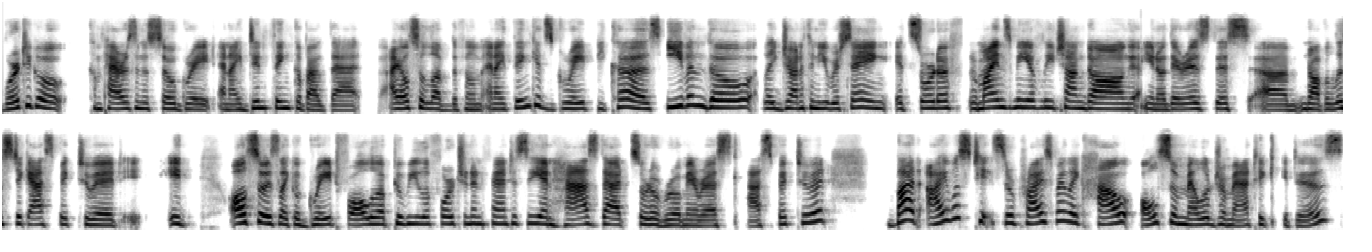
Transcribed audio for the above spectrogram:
Vertigo comparison is so great. And I didn't think about that. I also love the film. And I think it's great because even though, like Jonathan, you were saying, it sort of reminds me of Lee Chang Dong, you know, there is this um, novelistic aspect to it. it. It also is like a great follow up to Wheel of Fortune and Fantasy and has that sort of Rohmer-esque aspect to it but i was t- surprised by like how also melodramatic it is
